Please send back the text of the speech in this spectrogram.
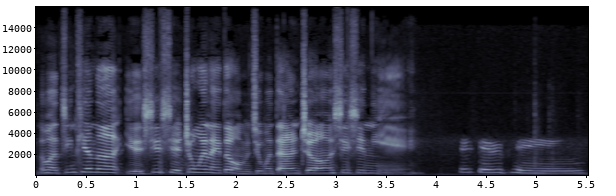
那么今天呢，也谢谢钟文来到我们节目当中，谢谢你，谢谢玉萍。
